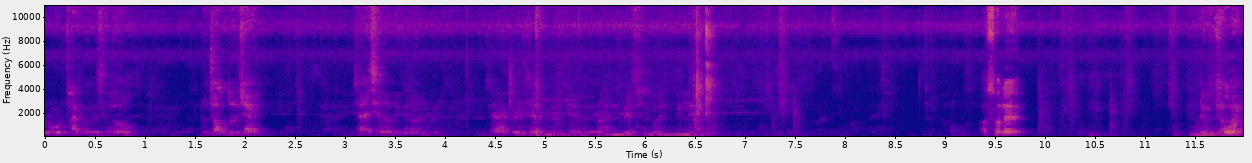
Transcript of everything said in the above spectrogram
লোড থাকবে বেশি তো। যতদূর যাই যাইছে না দেখে রইবে আসলে বোর্ড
